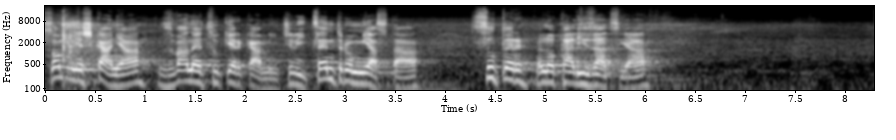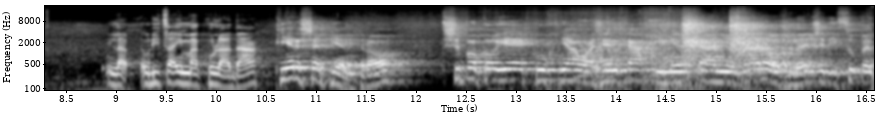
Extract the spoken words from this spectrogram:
Są mieszkania zwane cukierkami, czyli centrum miasta, super lokalizacja. Ulica Immaculada, pierwsze piętro, trzy pokoje, kuchnia, łazienka i mieszkanie narożne, czyli super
